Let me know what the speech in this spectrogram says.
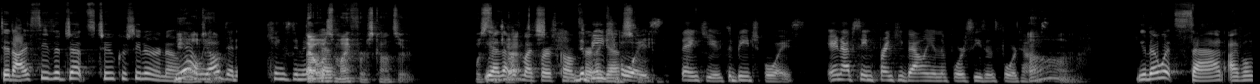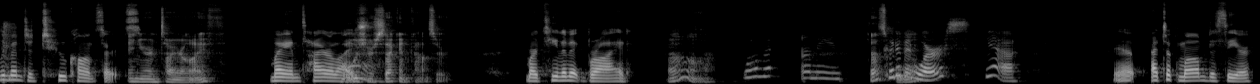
Did I see the Jets too, Kristina, or no? Yeah, we all did. King's Dominion. That was my first concert. Was yeah, that Jets. was my first concert. The Beach Boys. Thank you, the Beach Boys. And I've seen Frankie Valli in the Four Seasons four times. Oh. You know what's sad? I've only been to two concerts in your entire life my entire life. What was your second concert? Martina McBride. Oh. Well, I mean, that could have been worse. Yeah. Yep. I took mom to see her.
